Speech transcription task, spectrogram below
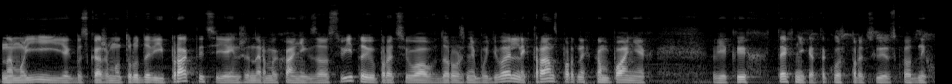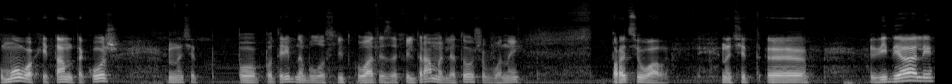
на моїй, як би скажемо, трудовій практиці. Я інженер-механік за освітою, працював в дорожньо-будівельних транспортних компаніях, в яких техніка також працює в складних умовах, і там також значить, потрібно було слідкувати за фільтрами для того, щоб вони працювали. Значить, е, в ідеалі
